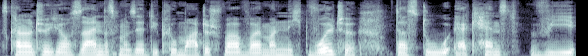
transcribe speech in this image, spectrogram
Es kann natürlich auch sein, dass man sehr diplomatisch war, weil man nicht wollte, dass du erkennst, wie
